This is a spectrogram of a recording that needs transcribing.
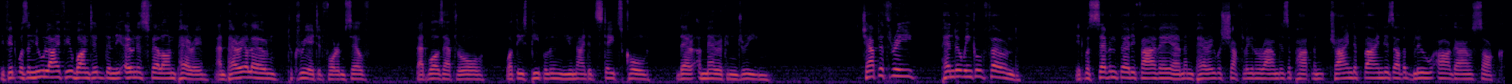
If it was a new life he wanted, then the onus fell on Perry, and Perry alone, to create it for himself. That was, after all, what these people in the United States called their American dream. Chapter 3 Penderwinkle phoned. It was 7:35 a.m. and Perry was shuffling around his apartment trying to find his other blue argyle sock.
